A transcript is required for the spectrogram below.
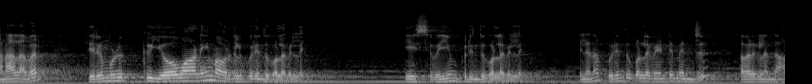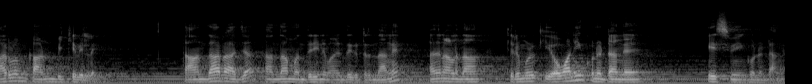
ஆனால் அவர் திருமுழுக்கு யோவானையும் அவர்கள் புரிந்து கொள்ளவில்லை. இயேசுவையும் புரிந்து கொள்ளவில்லை. இல்லைன்னா புரிந்து கொள்ள வேண்டும் என்று அவர்கள் அந்த ஆர்வம் காண்பிக்கவில்லை. தான் தான் ராஜா தான் தான் மந்திரின்னு வாழ்ந்துக்கிட்டு இருந்தாங்க. அதனால தான் திருமுழுக்கு யோவானையும் கொண்டுட்டாங்க இயேசுவையும் கொண்டுட்டாங்க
